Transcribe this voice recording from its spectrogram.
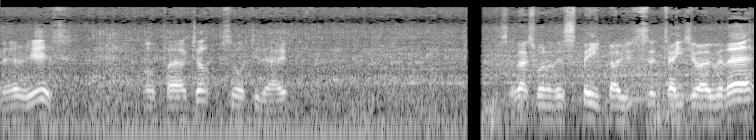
There he is, all parked up, sorted out. So that's one of the speedboats that takes you over there.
